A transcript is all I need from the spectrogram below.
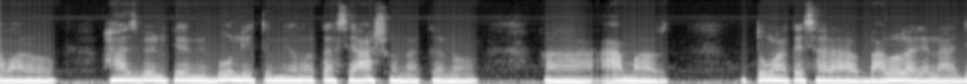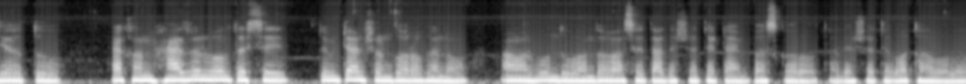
আমারও হাজব্যান্ডকে আমি বলি, তুমি আমার কাছে আসো না কেন? আমার, তোমাকে ছাড়া ভালো লাগে না। যেহেতু এখন হাজব্যান্ড বলতেছে, তুমি টেনশন করো কেন? আমার বন্ধু বান্ধব আছে, তাদের সাথে টাইম পাস করো, তাদের সাথে কথা বলো।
